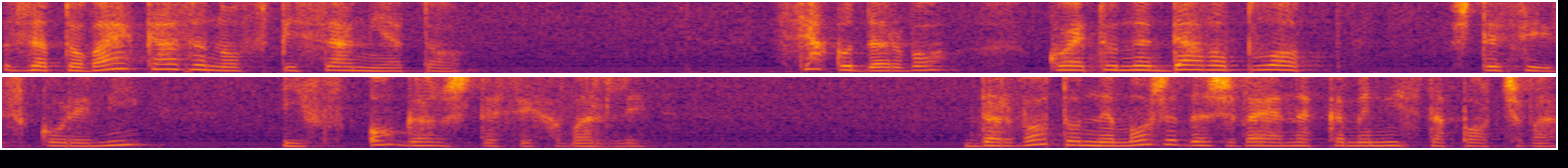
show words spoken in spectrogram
За това е казано в писанието. Всяко дърво, което не дава плод, ще се изкорени и в огън ще се хвърли. Дървото не може да живее на камениста почва.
